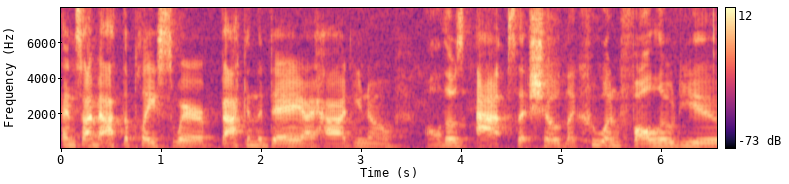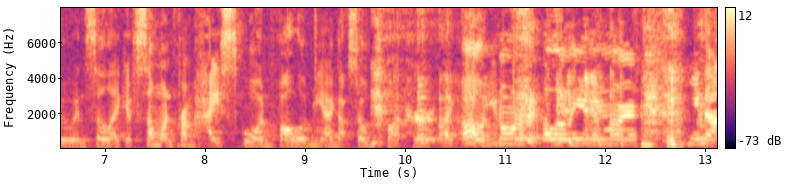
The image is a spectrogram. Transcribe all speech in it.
and so I'm at the place where back in the day I had you know all those apps that showed like who unfollowed you and so like if someone from high school unfollowed me i got so butthurt like oh you don't want to follow me anymore you know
